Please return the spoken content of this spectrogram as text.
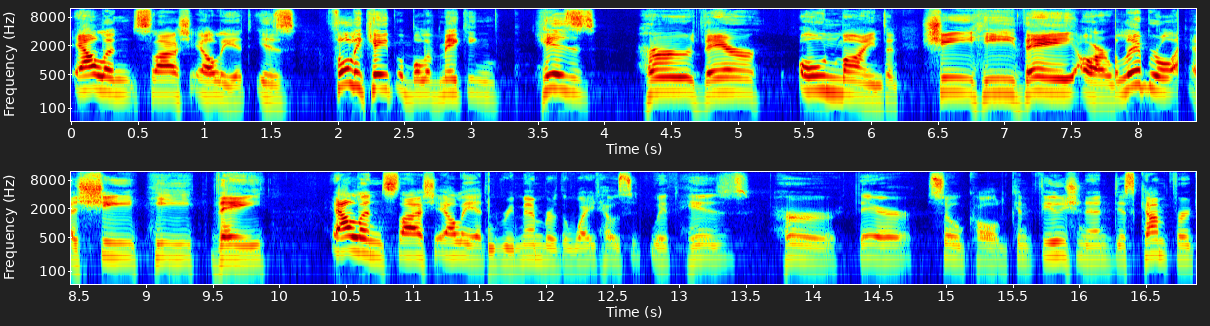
Ellen slash Elliot is fully capable of making his, her, their own mind. And she, he, they are liberal as she, he, they. Ellen slash Elliot, remember the White House with his, her, their so-called confusion and discomfort.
